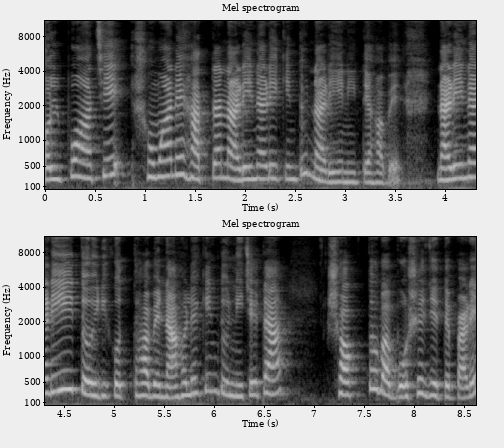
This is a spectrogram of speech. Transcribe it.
অল্প আঁচে সমানে হাতটা নাড়িয়ে নাড়িয়ে কিন্তু নাড়িয়ে নিতে হবে। নাড়িয়ে নাড়িয়েই তৈরি করতে হবে, না হলে কিন্তু নিচেটা শক্ত বা বসে যেতে পারে।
